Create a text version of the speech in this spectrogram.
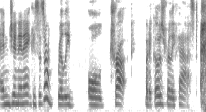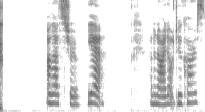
engine in it because it's a really old truck, but it goes really fast. Oh, that's true. Yeah. I don't know. I don't do cars.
